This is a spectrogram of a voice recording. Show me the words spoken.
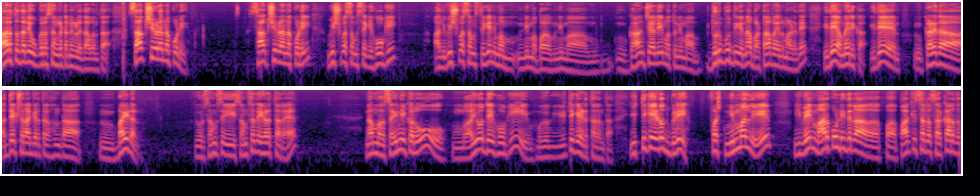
ಭಾರತದಲ್ಲಿ ಉಗ್ರ ಸಂಘಟನೆಗಳಿದಾವಂತ. ಸಾಕ್ಷಿಗಳನ್ನು ಕೊಡಿ. ಸಾಕ್ಷಿಗಳನ್ನು ಕೊಡಿ, ವಿಶ್ವಸಂಸ್ಥೆಗೆ ಹೋಗಿ, ಅಲ್ಲಿ ವಿಶ್ವಸಂಸ್ಥೆಗೆ ನಿಮ್ಮ ನಿಮ್ಮ ಬ, ನಿಮ್ಮ ಗಾಂಚಲಿ ಮತ್ತು ನಿಮ್ಮ ದುರ್ಬುದ್ಧಿಯನ್ನು ಬಟಾಬಯಲು ಮಾಡಿದೆ. ಇದೇ ಅಮೆರಿಕ, ಇದೇ ಕಳೆದ ಅಧ್ಯಕ್ಷರಾಗಿರ್ತಕ್ಕಂಥ ಬೈಡನ್. ಇವರು ಸಂಸ, ಈ ಸಂಸದೆ ಹೇಳ್ತಾರೆ, ನಮ್ಮ ಸೈನಿಕರು ಅಯೋಧ್ಯೆಗೆ ಹೋಗಿ, ಇಟ್ಟಿಗೆ ಇಡ್ತಾರಂತ. ಇಟ್ಟಿಗೆ ಇಡೋದು ಬಿಡಿ. ಫಸ್ಟ್ ನಿಮ್ಮಲ್ಲಿ ನೀವೇನು ಮಾರ್ಕೊಂಡಿದ್ದೀರಲ್ಲ ಪಾಕಿಸ್ತಾನ ಸರ್ಕಾರದ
